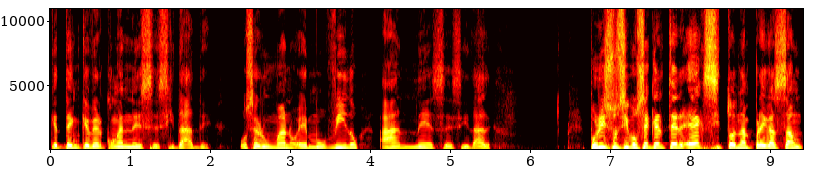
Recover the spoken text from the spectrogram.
que têm que ver com a necessidade. O ser humano é movido à necessidade. Por isso, se você quer ter êxito na pregação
